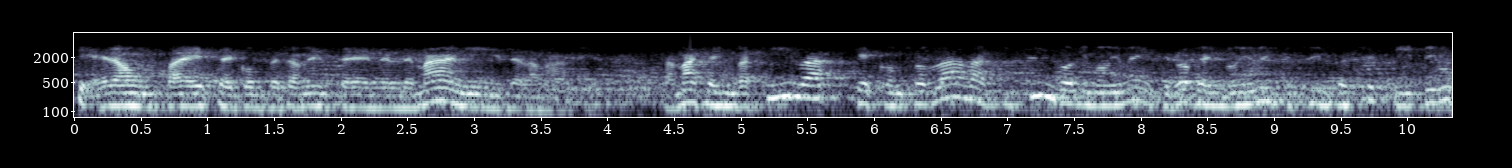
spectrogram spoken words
Sì, era un paese completamente nelle mani della mafia, la mafia invasiva che controllava i singoli movimenti, proprio i movimenti più impercettibili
